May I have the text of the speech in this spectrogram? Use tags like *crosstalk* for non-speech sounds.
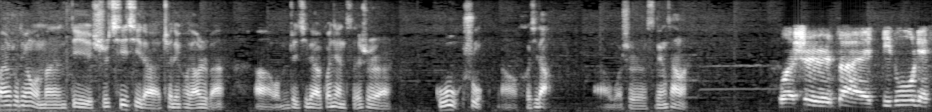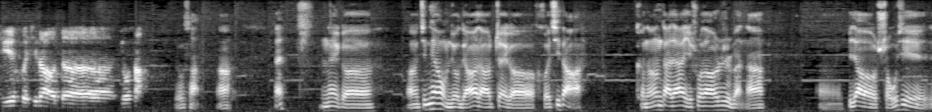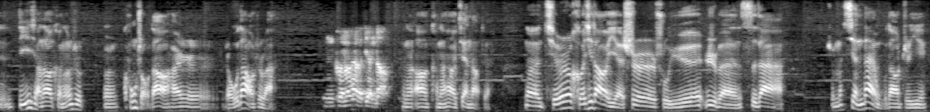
欢迎收听我们第十七期的彻底口条日本。啊，我们这期的关键词是古武术，然后河西道。啊，我是四零三了，我是在帝都练习河西道的游桑。游桑啊，哎，那个，嗯、今天我们就聊一聊这个河西道啊，可能大家一说到日本呢，呃，比较熟悉，第一想到可能是嗯、空手道还是柔道是吧？嗯，可能还有剑道。可能啊，可能还有剑道对。那其实河西道也是属于日本四大什么现代武道之一。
